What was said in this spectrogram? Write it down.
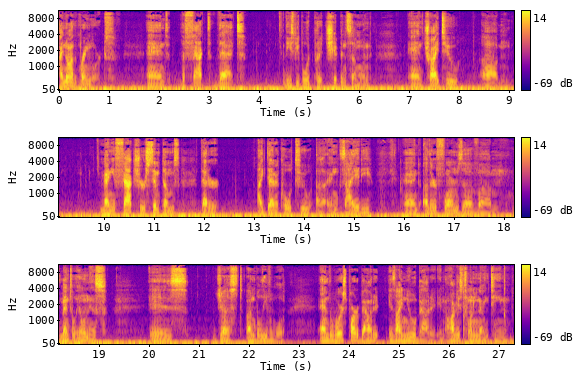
I know how the brain works. And the fact that these people would put a chip in someone and try to um, manufacture symptoms that are identical to uh, anxiety and other forms of um, mental illness is just unbelievable. And the worst part about it is I knew about it in August 2019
